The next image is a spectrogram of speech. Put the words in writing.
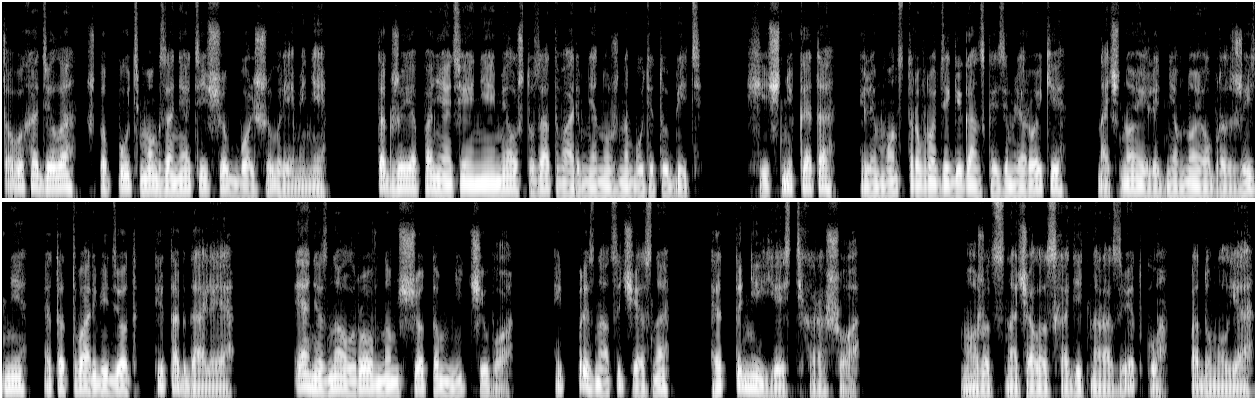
то выходило, что путь мог занять еще больше времени. Также я понятия не имел, что за тварь мне нужно будет убить. Хищник это или монстр вроде гигантской землеройки, ночной или дневной образ жизни эта тварь ведет и так далее. Я не знал ровным счетом ничего. И, признаться честно, это не есть хорошо. Может, сначала сходить на разведку, подумал я,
